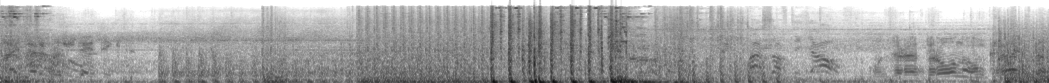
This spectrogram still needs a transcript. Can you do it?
Leiter bestätigt. Pass auf dich auf!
